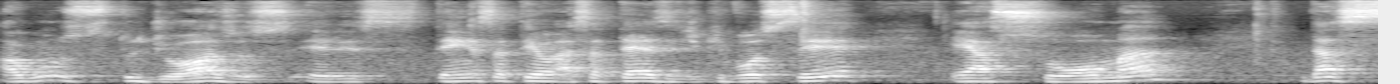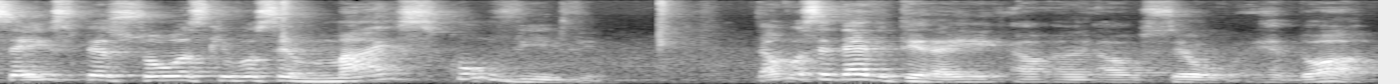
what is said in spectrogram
alguns estudiosos eles têm essa, essa tese de que você é a soma das seis pessoas que você mais convive. Então você deve ter aí ao, ao seu redor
